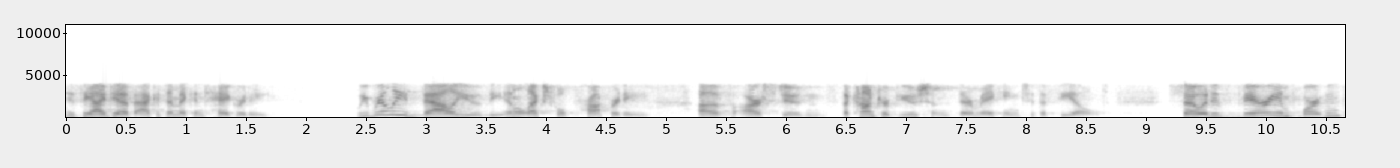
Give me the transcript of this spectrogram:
is the idea of academic integrity. We really value the intellectual property of our students, the contributions they're making to the field. So it is very important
